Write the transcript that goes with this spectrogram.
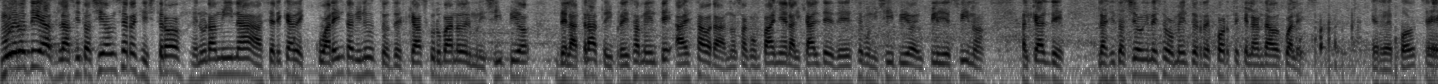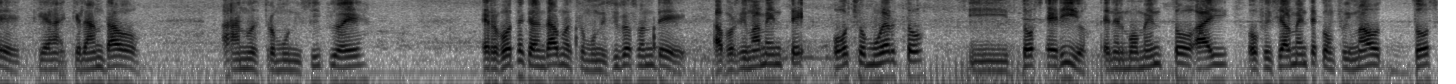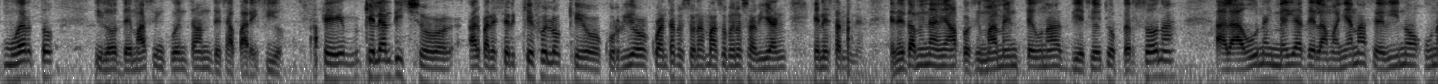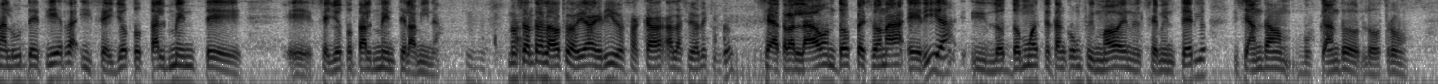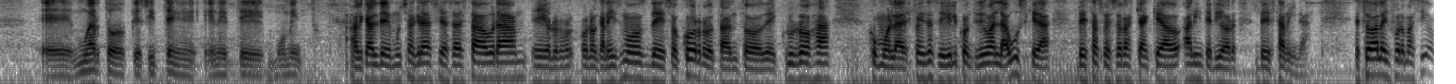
Muy buenos días. La situación se registró en una mina a cerca de 40 minutos del casco urbano del municipio de La Trata y precisamente a esta hora nos acompaña el alcalde de ese municipio, Euclides Fino. Alcalde, la situación en este momento, el reporte que le han dado, ¿cuál es? El reporte que, le han dado a nuestro municipio es, el reporte que le han dado a nuestro municipio son de aproximadamente 8 muertos y dos heridos. En el momento hay oficialmente confirmados dos muertos y los demás se encuentran desaparecidos. ¿Qué le han dicho? Al parecer, ¿qué fue lo que ocurrió? ¿Cuántas personas más o menos habían en esta mina? En esta mina había aproximadamente unas 18 personas. A la una y media de la mañana se vino una luz de tierra y selló totalmente, eh, selló totalmente la mina. ¿No se han trasladado todavía heridos acá a la ciudad de Quito? Se trasladaron dos personas heridas y los dos muertos están confirmados en el cementerio y se andan buscando los otros eh, muertos que existen en este momento. Alcalde, muchas gracias. A esta hora, eh, los organismos de socorro, tanto de Cruz Roja como la Defensa Civil, continúan la búsqueda de estas personas que han quedado al interior de esta mina. Es toda la información.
